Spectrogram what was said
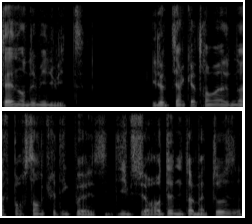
10 en 2008. Il obtient 89% de critiques positives sur Rotten Tomatoes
